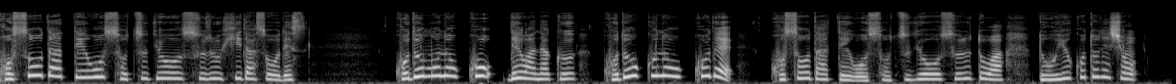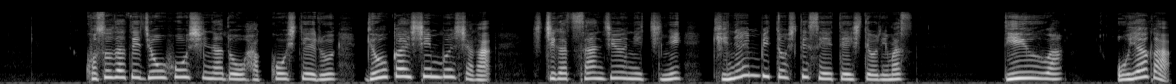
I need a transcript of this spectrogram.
子育てを卒業する日だそうです子供の子ではなく孤独の子で子育てを卒業するとはどういうことでしょう？子育て情報誌などを発行している業界新聞社が7月30日に記念日として制定しております。理由は親が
